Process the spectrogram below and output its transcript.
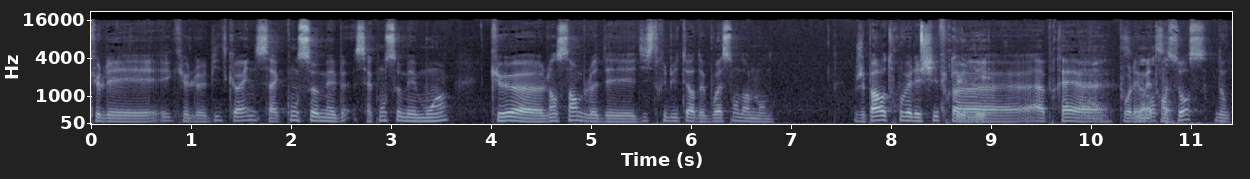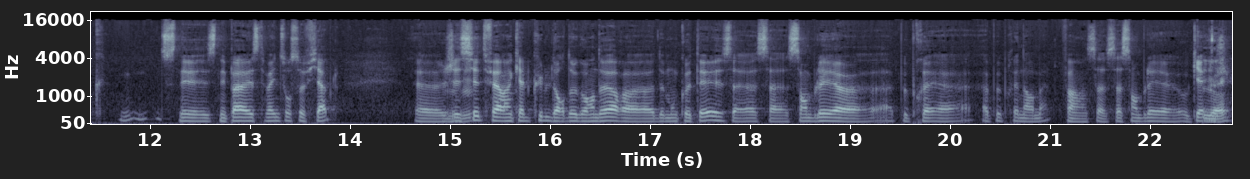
que, les, que le Bitcoin, ça consommait, ça consommait moins que euh, l'ensemble des distributeurs de boissons dans le monde. Je vais pas retrouver les chiffres les- euh, après euh, Ah, pour les mettre en source. Donc, ce n'est pas, une source fiable. Euh, J'ai Mhm. essayé de faire un calcul d'ordre de grandeur euh, de mon côté. Ça, ça semblait euh, à peu près, à peu près normal. Enfin, ça, ça semblait ok. Ouais.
